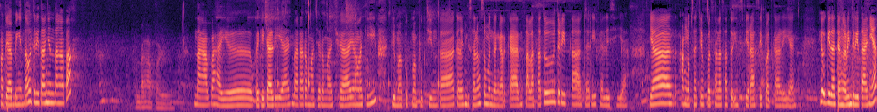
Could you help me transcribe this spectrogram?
Ada yang ingin tahu ceritanya tentang apa? Tentang apa ya? Tentang apa hayo bagi kalian para remaja-remaja yang lagi di mabuk-mabuk cinta kalian bisa langsung mendengarkan salah satu cerita dari Felicia. Ya anggap saja buat salah satu inspirasi buat kalian. Yuk kita dengerin ceritanya.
